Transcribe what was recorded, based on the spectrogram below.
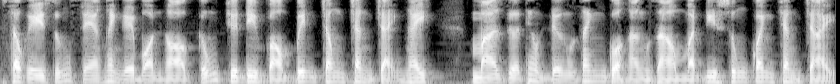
Sau khi xuống xe, hai người bọn họ cũng chưa đi vào bên trong trang trại ngay, mà dựa theo đường danh của hàng rào mà đi xung quanh trang trại,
